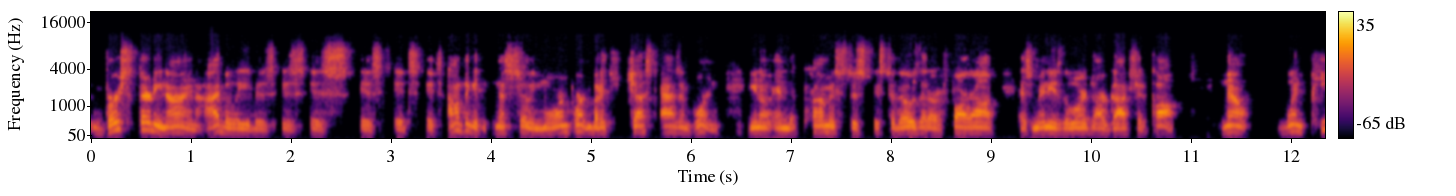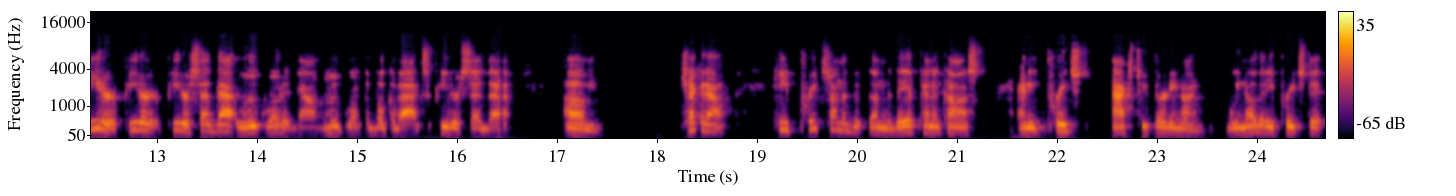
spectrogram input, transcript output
verse 39 i believe is is is is it's it's i don't think it's necessarily more important but it's just as important you know and the promise is, is to those that are far off as many as the lord our god should call now when Peter, Peter, Peter said that, Luke wrote it down. Luke wrote the book of Acts. Peter said that. Um, check it out. He preached on the on the day of Pentecost, and he preached Acts two thirty nine. We know that he preached it.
